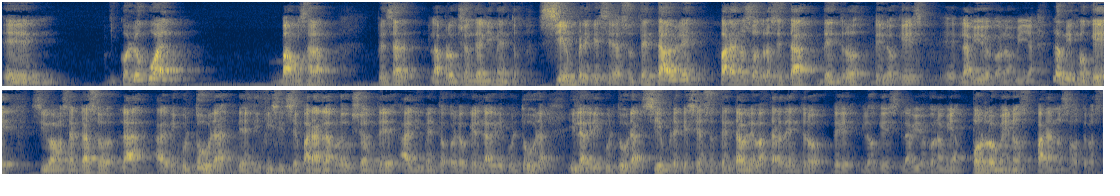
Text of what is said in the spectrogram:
Eh, con lo cual vamos a pensar la producción de alimentos, siempre que sea sustentable, para nosotros está dentro de lo que es eh, la bioeconomía. Lo mismo que, si vamos al caso, la agricultura. Es difícil separar la producción de alimentos con lo que es la agricultura. Y la agricultura, siempre que sea sustentable, va a estar dentro de lo que es la bioeconomía, por lo menos para nosotros.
